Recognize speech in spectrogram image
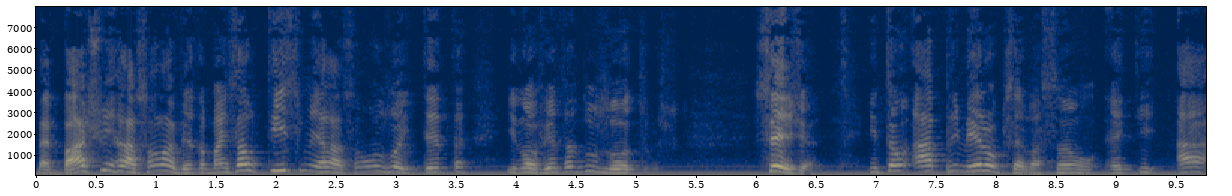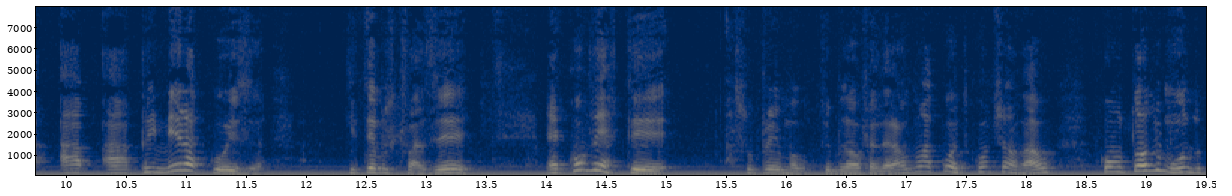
É baixo em relação a 90, mas altíssimo em relação aos 80 e 90 dos outros. Seja, então a primeira observação é que a, a, a primeira coisa que temos que fazer é converter a Supremo Tribunal Federal num acordo constitucional com todo mundo,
